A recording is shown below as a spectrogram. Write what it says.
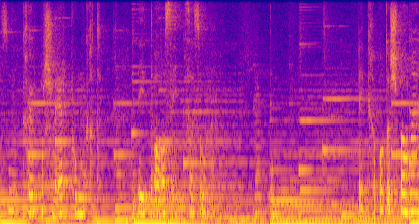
aus dem Körperschwerpunkt dort ansetzen. So. Spannen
